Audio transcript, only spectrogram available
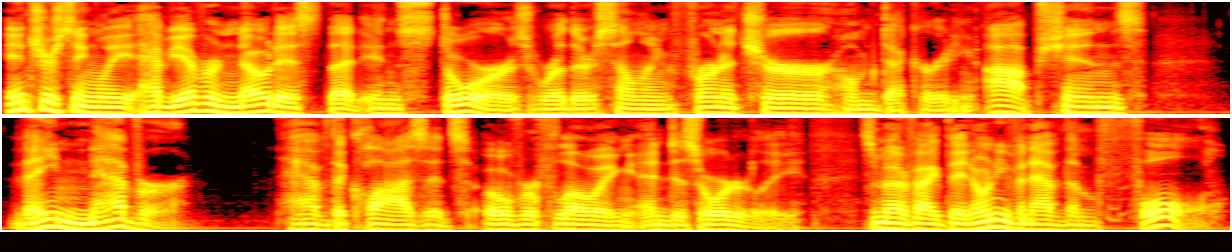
Interestingly, have you ever noticed that in stores where they're selling furniture, home decorating options, they never have the closets overflowing and disorderly. As a matter of fact, they don't even have them full.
